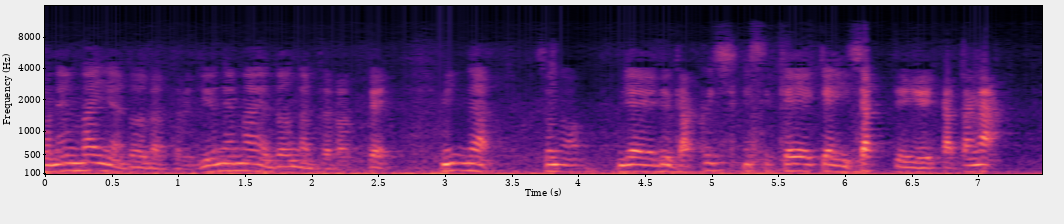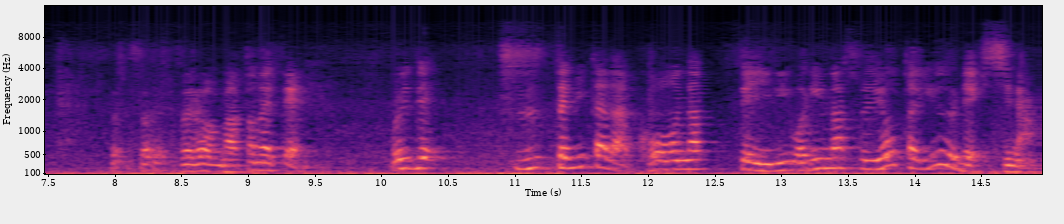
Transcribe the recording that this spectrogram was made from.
5年前にはどうだったろう10年前はどうなったろうってみんなそのいわゆる学識経験者っていう方がそれをまとめてそれで綴ってみたらこうなっておりますよという歴史なん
